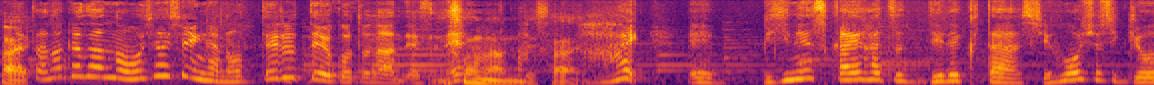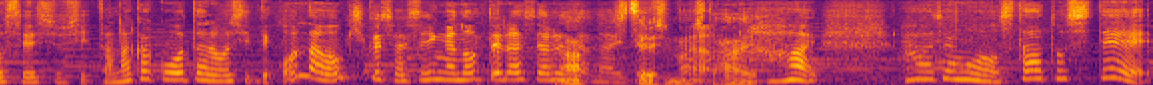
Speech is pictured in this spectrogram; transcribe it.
い。はい。田中さんのお写真が載ってるっていうことなんですね。そうなんです。はい。はい、えービジネス開発ディレクター司法書士行政書士田中幸太郎氏ってこんな大きく写真が載ってらっしゃるじゃないですか。あ失礼しました。はいあーじゃあもうスタートして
